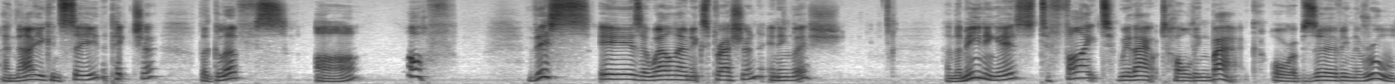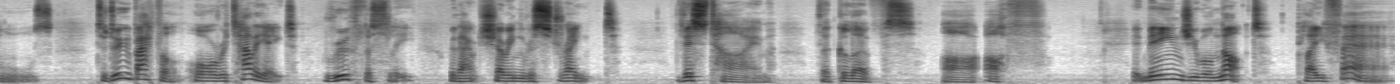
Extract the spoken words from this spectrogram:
And now you can see the picture. The gloves are off. This is a well known expression in English. And the meaning is to fight without holding back or observing the rules, to do battle or retaliate ruthlessly without showing restraint. This time, the gloves are off. It means you will not play fair.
